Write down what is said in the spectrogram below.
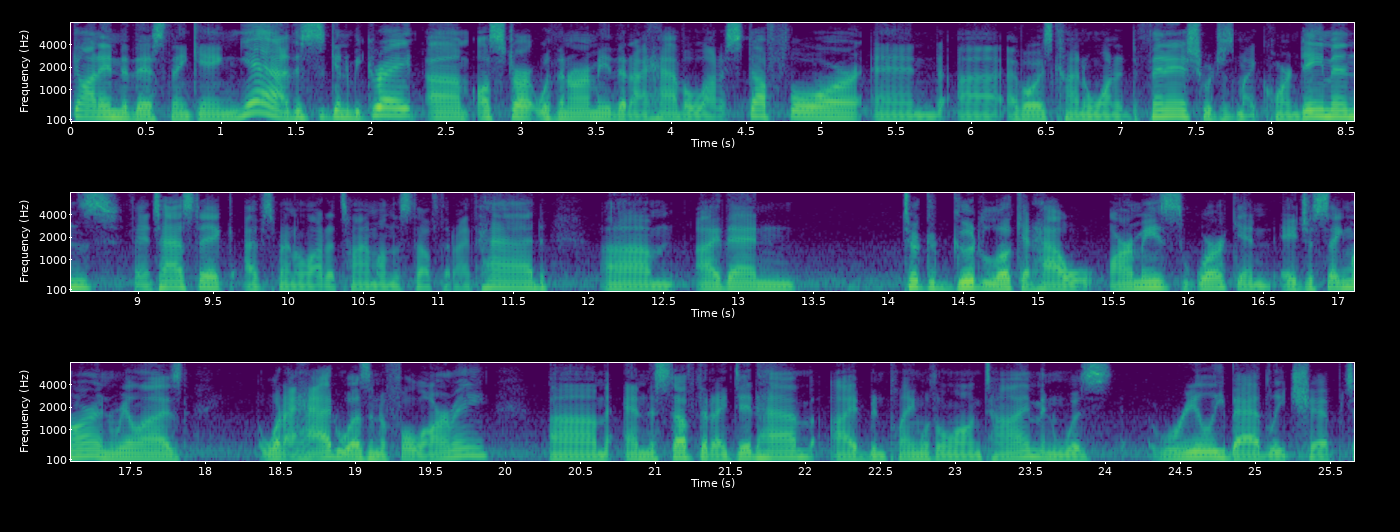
got into this thinking, yeah, this is going to be great. Um, I'll start with an army that I have a lot of stuff for, and uh, I've always kind of wanted to finish, which is my Khorne Daemons. Fantastic. I've spent a lot of time on the stuff that I've had. Um, I then took a good look at how armies work in Age of Sigmar and realized what I had wasn't a full army. Um, and the stuff that I did have, I'd been playing with a long time and was really badly chipped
